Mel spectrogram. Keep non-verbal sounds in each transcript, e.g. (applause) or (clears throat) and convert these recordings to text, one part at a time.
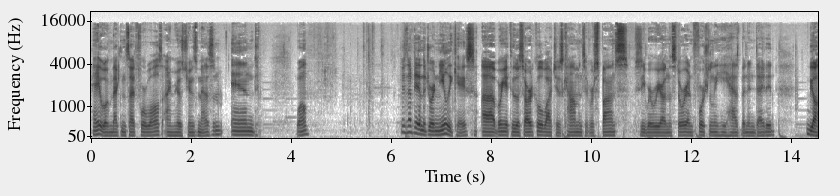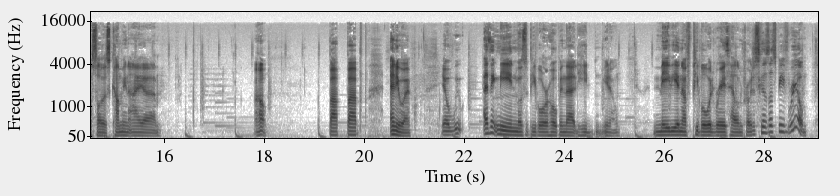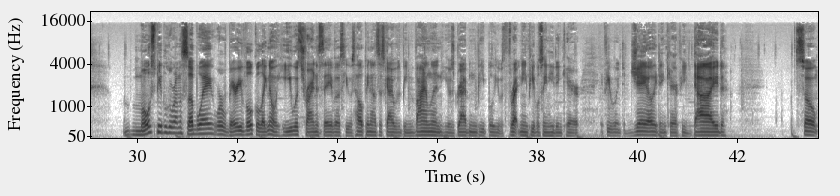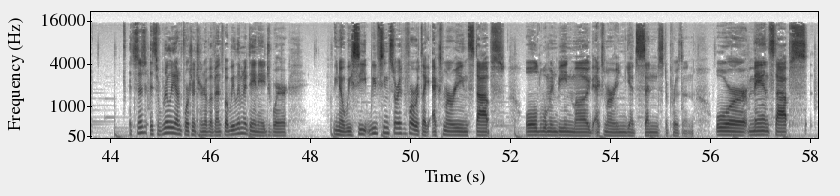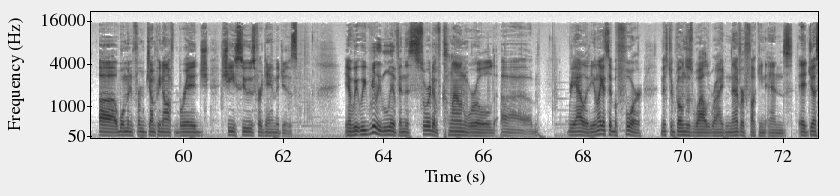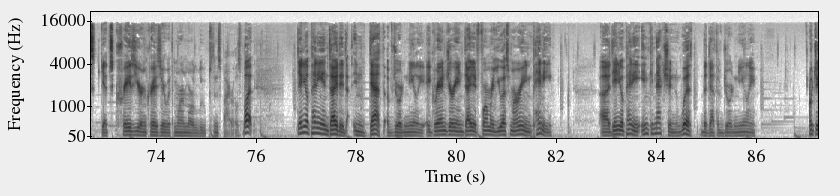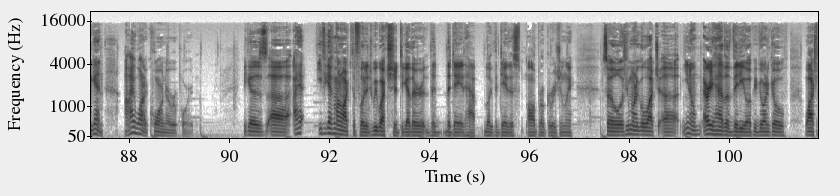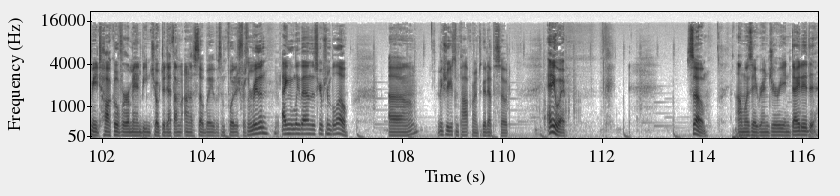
Hey, welcome back to Inside Four Walls. I'm your host, James Madison, and, well, here's an update on the Jordan Neely case. Uh, we're gonna get through this article, watch his comments and response, see where we are in the story. Unfortunately, he has been indicted. We all saw this coming. I, uh, oh. Bop, bop. Anyway, you know, we, I think me and most of the people were hoping that he'd, you know, maybe enough people would raise hell in protest, because let's be real most people who were on the subway were very vocal. Like, no, he was trying to save us. He was helping us. This guy was being violent. He was grabbing people. He was threatening people, saying he didn't care if he went to jail. He didn't care if he died. So, it's just it's a really unfortunate turn of events. But we live in a day and age where, you know, we see we've seen stories before it's like ex-marine stops old woman being mugged, ex-marine gets sentenced to prison, or man stops a woman from jumping off bridge. She sues for damages. You know, we, we really live in this sort of clown world uh, reality. And like I said before, Mr. Bones' wild ride never fucking ends. It just gets crazier and crazier with more and more loops and spirals. But Daniel Penny indicted in death of Jordan Neely. A grand jury indicted former U.S. Marine Penny, uh, Daniel Penny, in connection with the death of Jordan Neely. Which again, I want a coroner report because uh, I. If you guys want to watch the footage, we watched it together the the day it happened, like the day this all broke originally. So if you want to go watch, uh, you know, I already have a video up. If you want to go watch me talk over a man being choked to death on, on a subway with some footage for some reason, I can link that in the description below. Um, make sure you get some popcorn. It's a good episode. Anyway, so on Wednesday, grand jury indicted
